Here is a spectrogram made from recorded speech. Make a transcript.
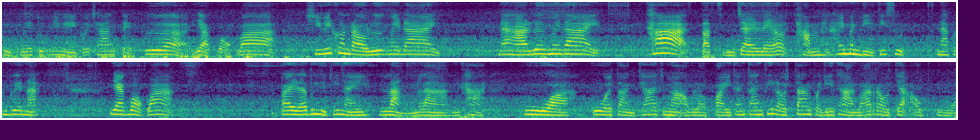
ถูกแม่ตุ๊กยังไงก็ช่างแต่เพื่ออยากบอกว่าชีวิตคนเราเลือกไม่ได้นะคะเลือกไม่ได้ ถ้าตัดสินใจแล้วทำให้มันดีที่สุดนะเพื่อนๆนะ อยากบอกว่า ไปแล้วไปอยู่ที่ไหนหลังลานค่ะ กลัวกลัวต่างชาติจะมาเอาเราไปทั้งๆทที่เราตั้งปณิธานว่าเราจะเอาผัว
